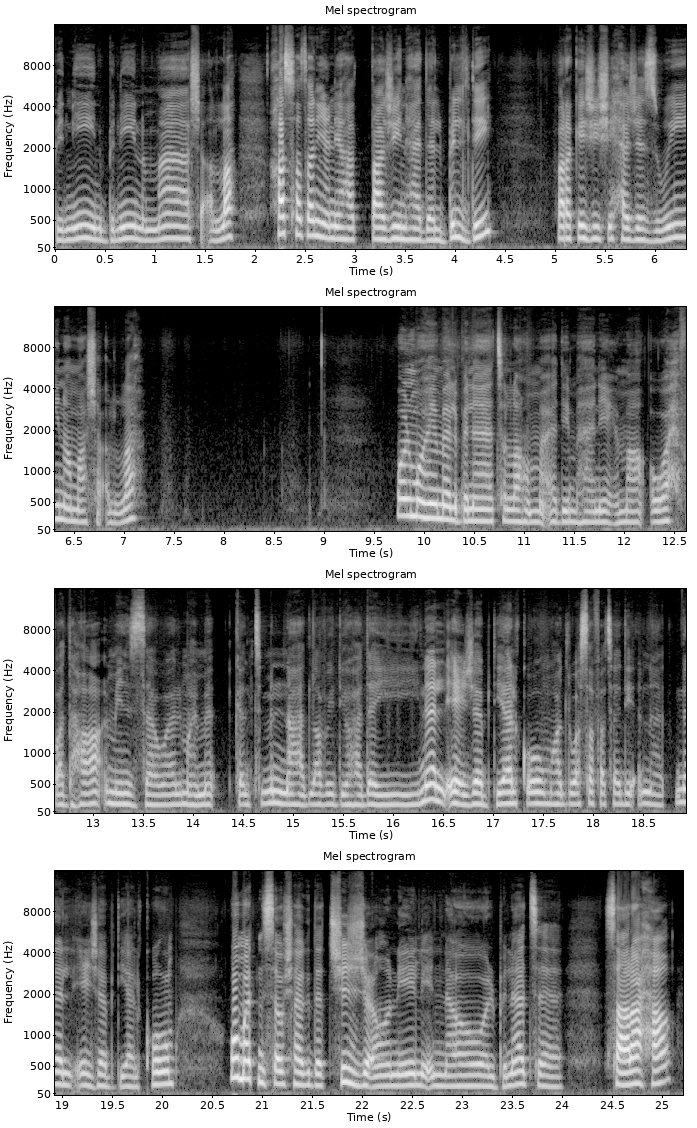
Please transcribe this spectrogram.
بنين بنين ما شاء الله. خاصة يعني هاد الطاجين هذا البلدي فراه كيجي شي حاجة زوينة ما شاء الله. والمهم البنات اللهم أدمها نعمة واحفظها من الزوال. المهم كنتمنى هاد لا فيديو هذا ينال الإعجاب ديالكم وهاد الوصفات هذه انها تنال الإعجاب ديالكم. وما تنساوش هكذا تشجعوني لأنه البنات صراحة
